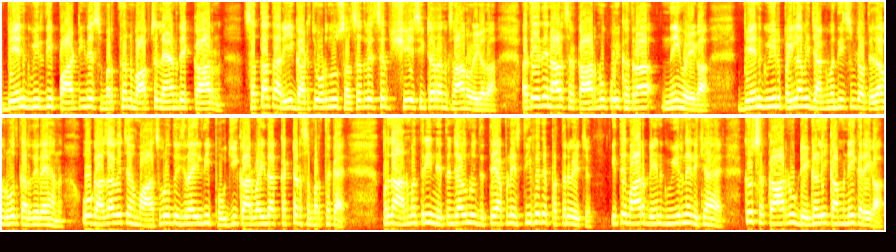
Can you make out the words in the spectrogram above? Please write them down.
ਬੇਨਗਵੀਰ ਦੀ ਪਾਰਟੀ ਨੇ ਸਮਰਥਨ ਵਾਪਸ ਲੈਣ ਦੇ ਕਾਰਨ ਸੱਤਾਧਾਰੀ ਗੱਠਜੋੜ ਨੂੰ ਸੰਸਦ ਵਿੱਚ ਸਿਰਫ 6 ਸੀਟਾਂ ਦਾ ਨੁਕਸਾਨ ਹੋਏਗਾ ਦਾ। ਅਤੇ ਇਹਦੇ ਨਾਲ ਸਰਕਾਰ ਨੂੰ ਕੋਈ ਖਤਰਾ ਨਹੀਂ ਹੋਏਗਾ। ਬੇਨਗਵੀਰ ਪਹਿਲਾਂ ਵੀ ਜੰਗਬੰਦੀ ਸਮਝੌਤੇ ਦਾ ਵਿਰੋਧ ਕਰਦੇ ਰਹੇ ਹਨ। ਉਹ ਗਾਜ਼ਾ ਵਿੱਚ ਹਮਾਸ ਵਿਰੁੱਧ ਇਜ਼ਰਾਈਲ ਦੀ ਫੌਜੀ ਕਾਰਵਾਈ ਦਾ ਕੱਟੜ ਸਮਰਥਕ ਹੈ। ਪ੍ਰਧਾਨ ਮੰਤਰੀ ਨੇਤਨਯਾਹੂ ਨੂੰ ਦਿੱਤੇ ਆਪਣੇ ਅਸਤੀਫੇ ਦੇ ਪੱਤਰ ਵਿੱਚ ਇਤਮਾਰ ਬੇਨਗਵੀਰ ਨੇ ਲਿਖਿਆ ਹੈ ਕਿ ਉਹ ਸਰਕਾਰ ਨੂੰ ਡੇਗਣ ਲਈ ਕੰਮ ਨਹੀਂ ਕਰੇਗਾ,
